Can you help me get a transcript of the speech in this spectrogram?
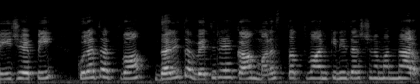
బీజేపీ కులతత్వ దళిత వ్యతిరేక మనస్తత్వానికి నిదర్శనమన్నారు.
